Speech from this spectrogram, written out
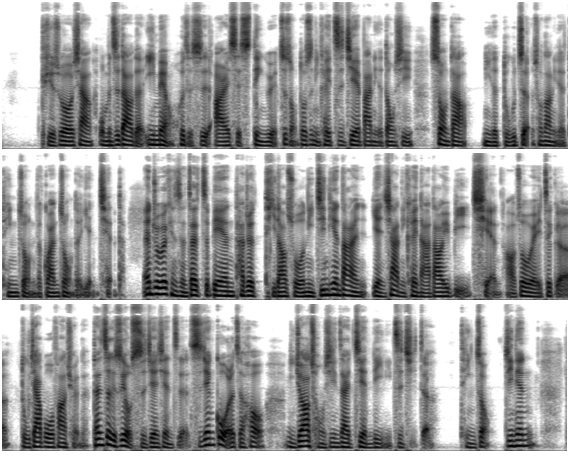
比如说像我们知道的 email 或者是 RSS 订阅这种，都是你可以直接把你的东西送到。你的读者送到你的听众、你的观众的眼前的 Andrew Wilkinson 在这边他就提到说，你今天当然眼下你可以拿到一笔钱，好作为这个独家播放权的，但是这个是有时间限制的，时间过了之后，你就要重新再建立你自己的听众。今天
